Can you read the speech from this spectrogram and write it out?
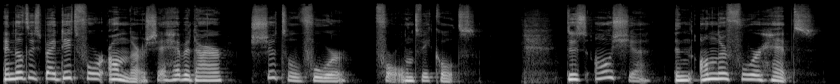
En dat is bij dit voer anders. Ze hebben daar shuttlevoer voor ontwikkeld. Dus als je een ander voer hebt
